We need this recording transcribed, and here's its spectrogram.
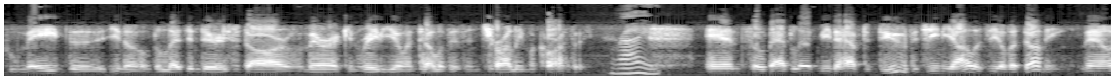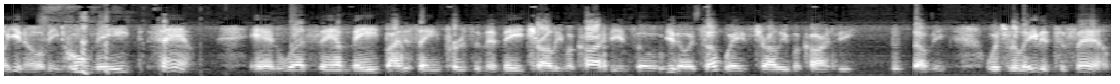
who made the, you know, the legendary star of American radio and television, Charlie McCarthy. Right. And so that led me to have to do the genealogy of a dummy. Now, you know, I mean, who made Sam? And was Sam made by the same person that made Charlie McCarthy? And so, you know, in some ways, Charlie McCarthy, the dummy, was related to Sam.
